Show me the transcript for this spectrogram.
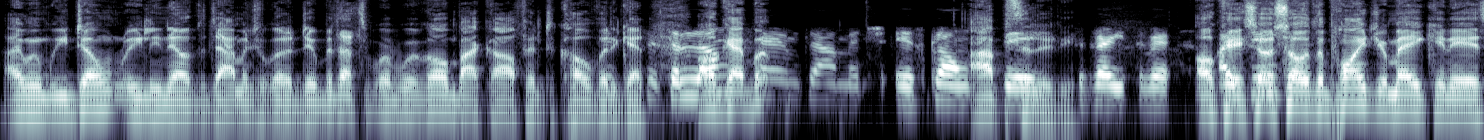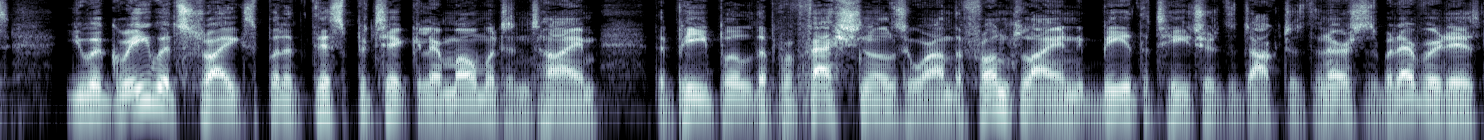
I mean, we don't really know the damage we're going to do, but that's we're, we're going back off into COVID again. The long term but damage is going Absolutely. to be very severe. Okay, I so so the point you're making is you agree with strikes, but at this particular moment in time, the people, the professionals who are on the front line, be it the teachers, the doctors, the nurses, whatever it is,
